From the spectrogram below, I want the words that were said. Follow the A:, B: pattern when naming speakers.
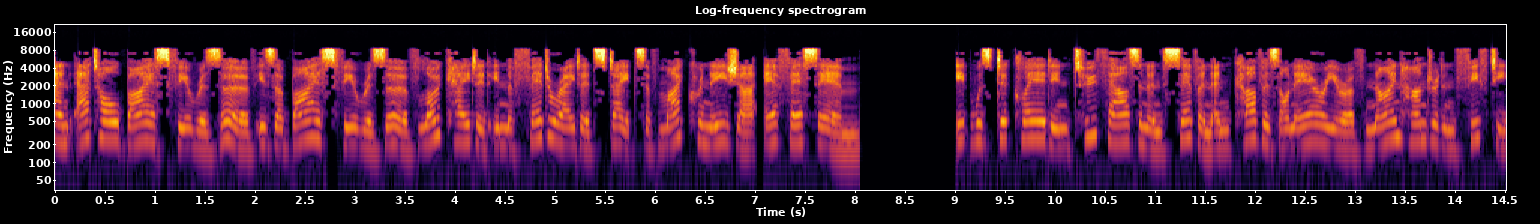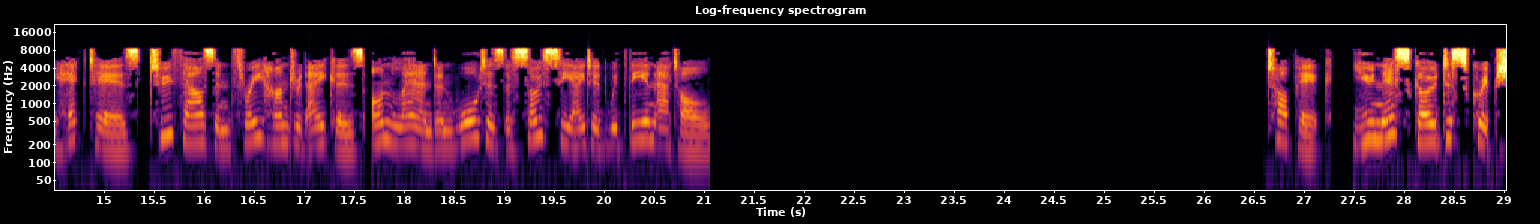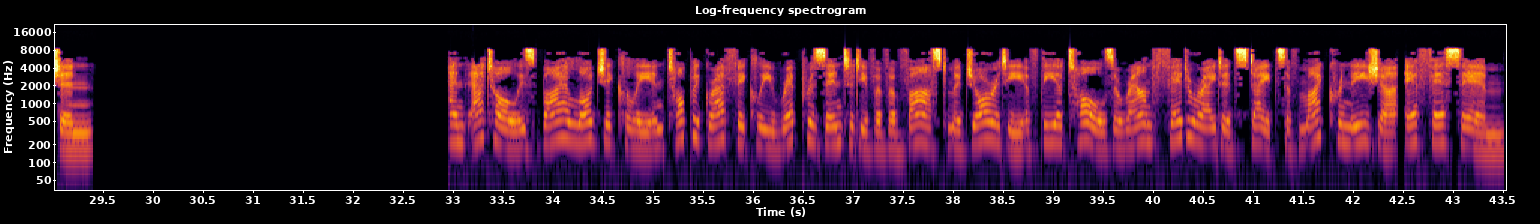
A: And Atoll Biosphere Reserve is a biosphere reserve located in the Federated States of Micronesia FSM. It was declared in 2007 and covers an area of 950 hectares 2,300 acres on land and waters associated with the And Atoll. UNESCO description and atoll is biologically and topographically representative of a vast majority of the atolls around Federated States of Micronesia FSM.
